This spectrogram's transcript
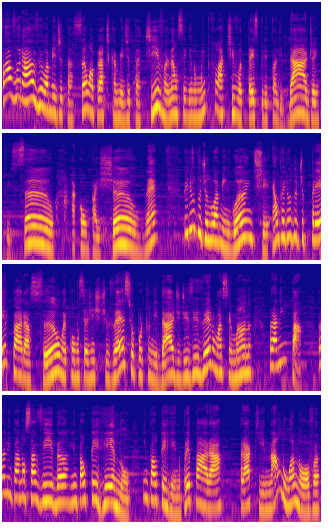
favorável à meditação, à prática meditativa, né? um signo muito relativo até à espiritualidade, à intuição, à compaixão, né? Período de lua minguante é um período de preparação, é como se a gente tivesse oportunidade de viver uma semana para limpar, para limpar a nossa vida, limpar o terreno, limpar o terreno, preparar para que na lua nova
